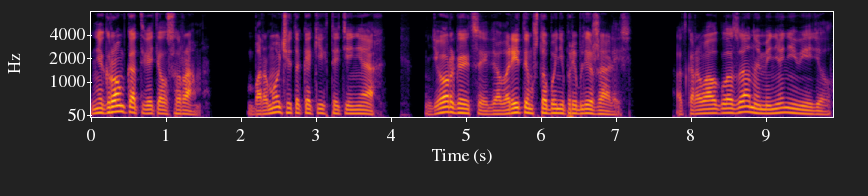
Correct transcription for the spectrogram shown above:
негромко ответил Шрам. Бормочет о каких-то тенях. Дергается и говорит им, чтобы не приближались. Открывал глаза, но меня не видел.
